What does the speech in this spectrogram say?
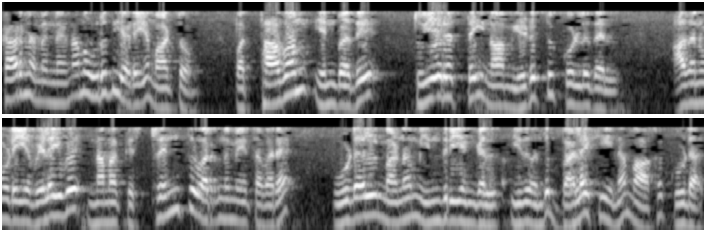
காரணம் என்ன? நம்ம உறுதி அடைய மாட்டோம். இப்ப தவம் என்பது துயரத்தை நாம் எடுத்துக்கொள்ளுதல் அதனுடைய விளைவு நமக்கு ஸ்ட்ரென்த் வரணுமே தவிர உடல் மனம் இந்திரியங்கள் இது வந்து பலகீனமாக கூடாது.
